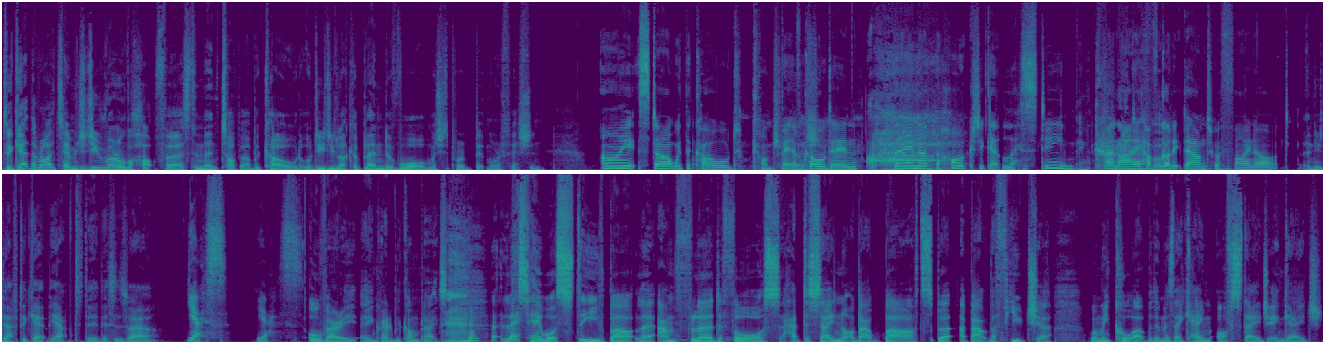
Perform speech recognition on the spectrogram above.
To get the right temperature, do you run all the hot first and then top it up with cold, or do you do like a blend of warm, which is probably a bit more efficient? I start with the cold, bit of cold in, then add the hot because you get less steam. And I have got it down to a fine art. And you'd have to get the app to do this as well. Yes, yes. All very incredibly complex. Let's hear what Steve Bartlett and Fleur de Force had to say, not about baths, but about the future when we caught up with them as they came off stage at Engage.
